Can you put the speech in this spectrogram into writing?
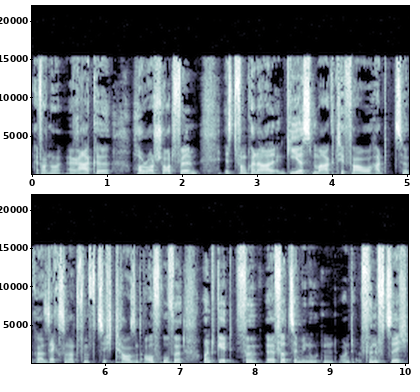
einfach nur Rake Horror Shortfilm, ist vom Kanal Gearsmark TV, hat circa 650.000 Aufrufe und geht fün- äh, 14 Minuten und 50.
